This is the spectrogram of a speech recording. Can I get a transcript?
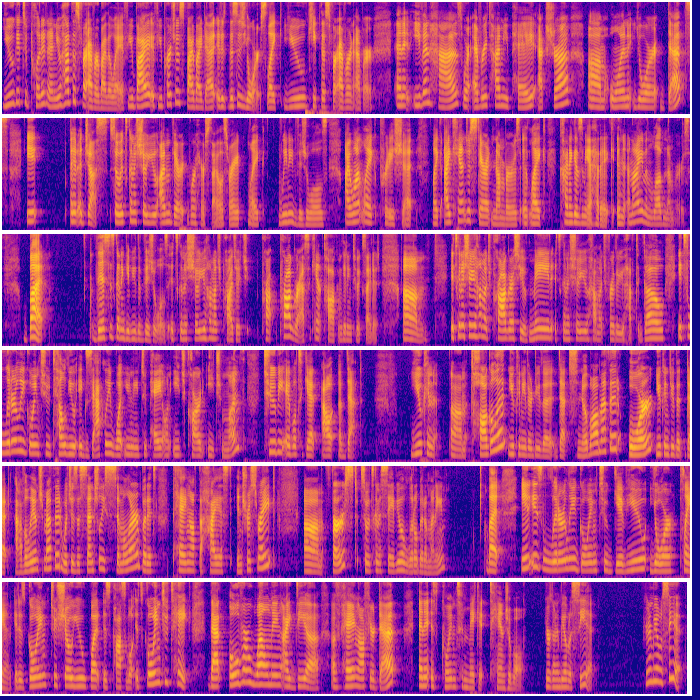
You get to put it in. You have this forever, by the way. If you buy if you purchase Buy Bye Debt, it is this is yours. Like you keep this forever and ever. And it even has where every time you pay extra um, on your debts, it it adjusts. So it's going to show you. I'm very we're hairstylists, right? Like we need visuals. I want like pretty shit. Like I can't just stare at numbers. It like kind of gives me a headache. And and I even love numbers. But this is going to give you the visuals. It's going to show you how much project pro- progress. I can't talk. I'm getting too excited. Um, it's going to show you how much progress you have made. It's going to show you how much further you have to go. It's literally going to tell you exactly what you need to pay on each card each month to be able to get out of debt. You can um, toggle it, you can either do the debt snowball method or you can do the debt avalanche method, which is essentially similar, but it's paying off the highest interest rate um, first. So it's going to save you a little bit of money. But it is literally going to give you your plan. It is going to show you what is possible. It's going to take that overwhelming idea of paying off your debt and it is going to make it tangible you're going to be able to see it. You're going to be able to see it.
